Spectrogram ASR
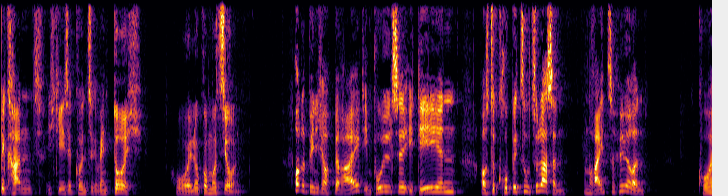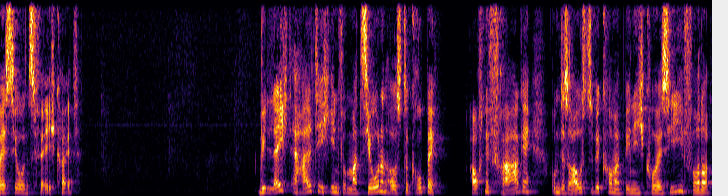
bekannt, ich gehe sie konsequent durch. Hohe Lokomotion. Oder bin ich auch bereit, Impulse, Ideen aus der Gruppe zuzulassen und reinzuhören? Kohäsionsfähigkeit. Wie leicht erhalte ich Informationen aus der Gruppe? Auch eine Frage, um das rauszubekommen. Bin ich kohäsiv oder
